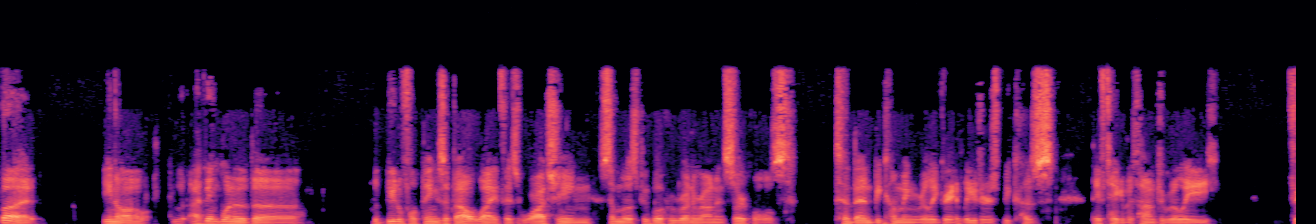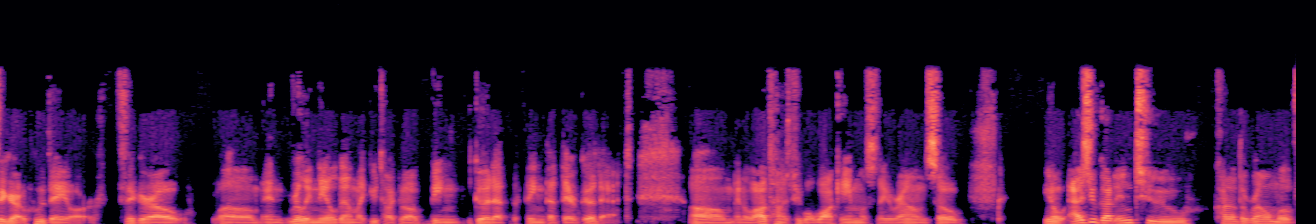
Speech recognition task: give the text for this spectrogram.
but you know i think one of the the beautiful things about life is watching some of those people who run around in circles to then becoming really great leaders because they've taken the time to really figure out who they are figure out um, and really nail down, like you talked about, being good at the thing that they're good at. Um, and a lot of times people walk aimlessly around. So, you know, as you got into kind of the realm of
